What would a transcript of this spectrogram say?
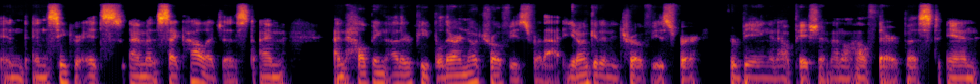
and, and secret. It's I'm a psychologist. I'm I'm helping other people. There are no trophies for that. You don't get any trophies for for being an outpatient mental health therapist. And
